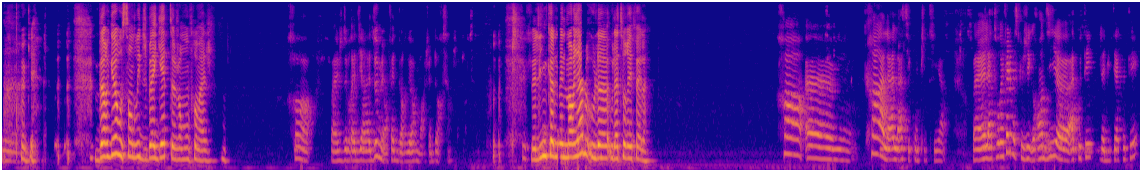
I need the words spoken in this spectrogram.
Ok. Burger ou sandwich baguette jambon fromage? Oh, Je devrais dire la deux, mais en fait, burger, moi, j'adore ça. Le Lincoln Memorial ou, le, ou la Tour Eiffel? Ah, euh, ah, là, là, c'est compliqué. Hein. Bah, la Tour Eiffel, parce que j'ai grandi euh, à côté, j'habitais à côté.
